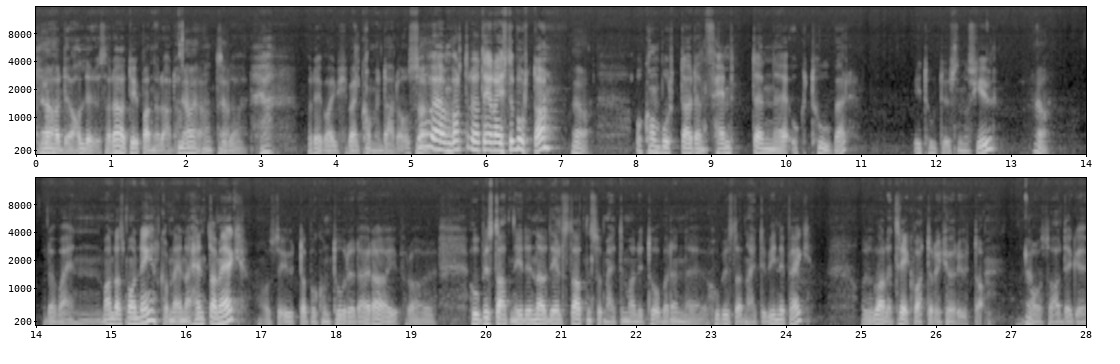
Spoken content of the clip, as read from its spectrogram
jeg hadde alle disse der typene der. da. Ja, ja, ja. ja. Og det var jo ikke velkommen der, da. Så eh, ble det at jeg reiste bort, da. Ja. Og kom bort der den 15. oktober i 2007. ja. Og Det var en mandagsmorgen. kom det en og henta meg. Og så ute på kontoret deres fra hovedstaden i denne delstaten som heter Manitoba. Den eh, hovedstaden heter Winnipeg. Og så var det tre kvarter å kjøre ut da. Og så hadde jeg,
